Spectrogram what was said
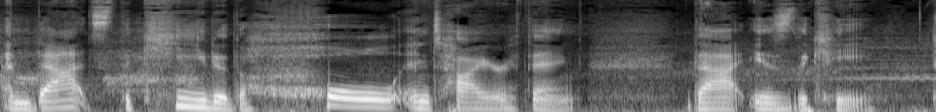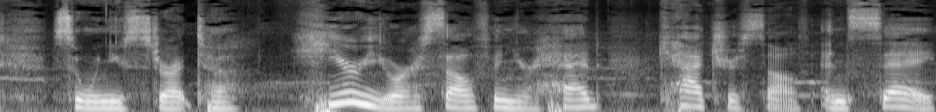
And that's the key to the whole entire thing. That is the key. So when you start to hear yourself in your head, catch yourself, and say,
